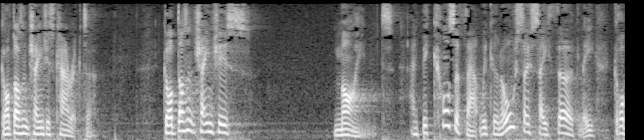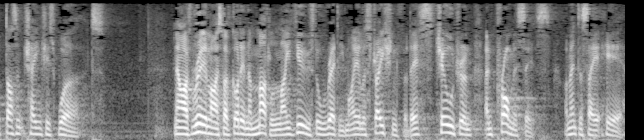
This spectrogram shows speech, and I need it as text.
God doesn't change his character. God doesn't change his mind. And because of that, we can also say thirdly, God doesn't change his word. Now I've realised I've got in a muddle and I used already my illustration for this, children and promises. I meant to say it here,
